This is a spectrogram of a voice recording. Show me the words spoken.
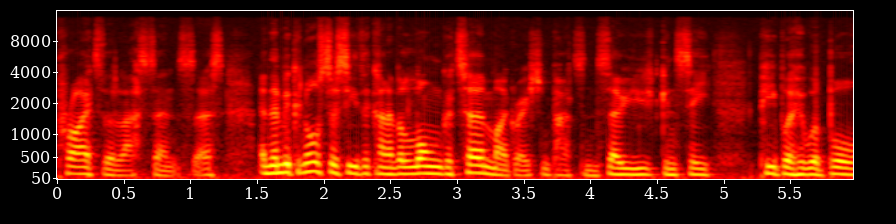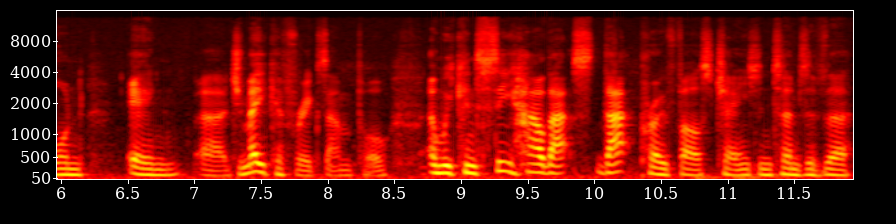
prior to the last census, and then we can also see the kind of a longer term migration pattern. So you can see people who were born in uh, Jamaica, for example, and we can see how that's that profile's changed in terms of the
